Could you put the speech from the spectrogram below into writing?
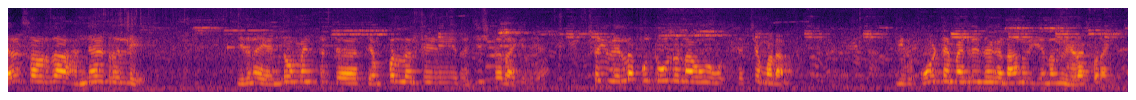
ಎರಡು ಸಾವಿರದ ಹನ್ನೆರಡರಲ್ಲಿ ಇದನ್ನು ಎಂಡೋಮೆಂಟ್ ಟೆಂಪಲ್ ಅಂತೇಳಿ ರಿಜಿಸ್ಟರ್ ಆಗಿದೆ. ಸೊ ಇವೆಲ್ಲ ಕುಂತ್ಕೊಂಡು ನಾವು ಚರ್ಚೆ ಮಾಡೋಣ. ಈಗ ಕೋರ್ಟ್ನ ಮ್ಯಾಟ್ರಿದಾಗ ನಾನು ಏನಾದರೂ ಹೇಳಕ್ಕೆ ಬರಂಗಿಲ್ಲ.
